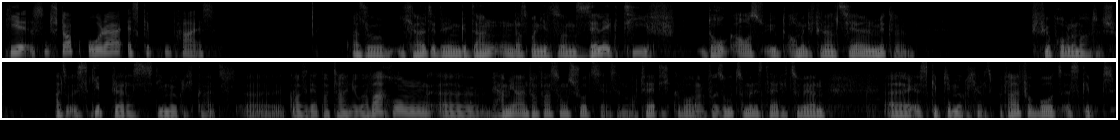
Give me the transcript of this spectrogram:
hier ist ein Stopp oder es gibt einen Preis. Also ich halte den Gedanken, dass man jetzt sozusagen selektiv Druck ausübt, auch mit finanziellen Mitteln, für problematisch. Also es gibt ja das, die Möglichkeit äh, quasi der Parteienüberwachung. Äh, wir haben ja einen Verfassungsschutz, der ist ja nur noch tätig geworden oder versucht zumindest tätig zu werden. Äh, es gibt die Möglichkeit des Parteiverbots. Es gibt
